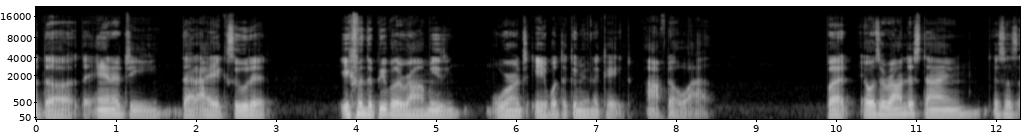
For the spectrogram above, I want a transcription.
but the the energy that I exuded, even the people around me weren't able to communicate after a while. But it was around this time, this was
